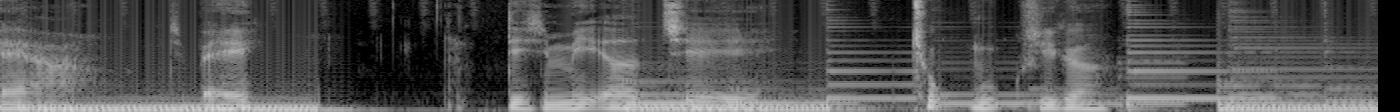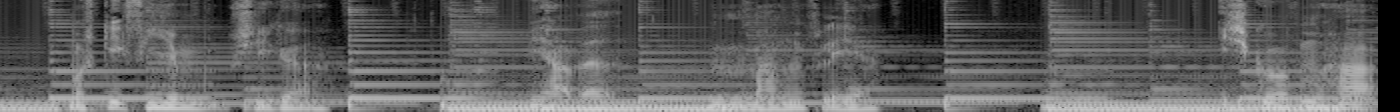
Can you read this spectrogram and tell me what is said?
er tilbage. Decimeret til to musikere. Måske fire musikere. Vi har været mange flere. I skuffen har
